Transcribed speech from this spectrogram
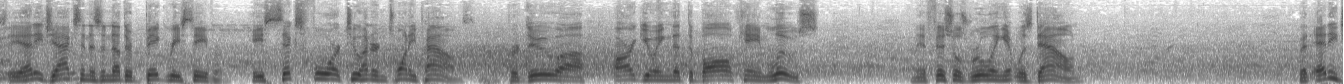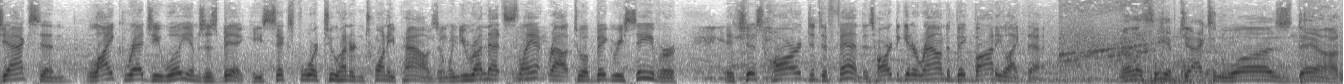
See, Eddie Jackson is another big receiver. He's 6'4", 220 pounds. Purdue uh, arguing that the ball came loose. And the officials ruling it was down. But Eddie Jackson, like Reggie Williams, is big. He's 6'4", 220 pounds. And when you run that slant route to a big receiver, it's just hard to defend. It's hard to get around a big body like that. Well, let's see if Jackson was down.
